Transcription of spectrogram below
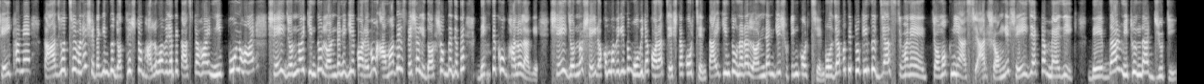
সেইখানে কাজ হচ্ছে মানে সেটা কিন্তু যথেষ্ট ভালোভাবে যাতে কাজটা হয়, নিপুণ হয়, সেই জন্যই কিন্তু লন্ডনে গিয়ে করে। এবং আমাদের স্পেশালি দর্শকদের যাতে দেখতে খুব ভালো লাগে, সেই জন্য সেই রকম ভাবে কিন্তু মুভিটা করার চেষ্টা করছেন। তাই কিন্তু ওনারা লন্ডন গিয়ে শুটিং করছেন। প্রজাপতি টু কিন্তু জাস্ট মানে চমক নিয়ে আসছে। আর সঙ্গে সেই যে একটা ম্যাজিক দেবদার মিঠুনদার জুটি,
